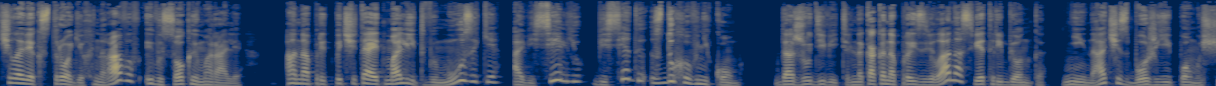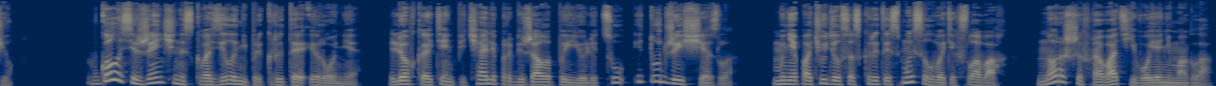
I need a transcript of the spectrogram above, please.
«человек строгих нравов и высокой морали. Она предпочитает молитвы музыке, а веселью — беседы с духовником. Даже удивительно, как она произвела на свет ребенка, не иначе с Божьей помощью. В голосе женщины сквозила неприкрытая ирония. Легкая тень печали пробежала по ее лицу и тут же исчезла. Мне почудился скрытый смысл в этих словах, но расшифровать его я не могла.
